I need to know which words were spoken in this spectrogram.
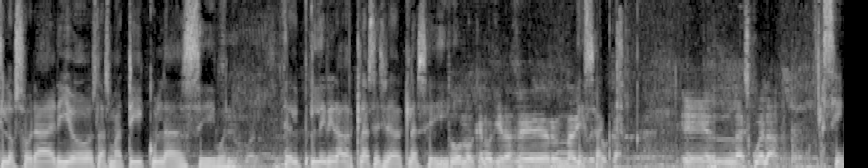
los horarios, las matrículas y bueno, el, el ir a dar clases, ir a dar clase y Todo lo que no quiere hacer nadie Exacto. le toca. Eh, la escuela, sí.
